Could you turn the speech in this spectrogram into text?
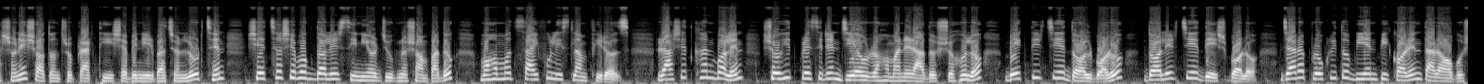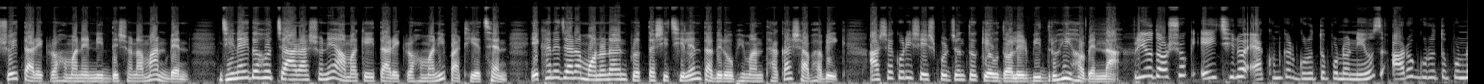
আসনে স্বতন্ত্র প্রার্থী হিসেবে নির্বাচন লড়ছেন স্বেচ্ছাসেবক দলের সিনিয়র যুগ্ম সম্পাদক মোহাম্মদ সাইফুল ইসলাম ফিরোজ। রাশেদ খান বলেন, শহীদ প্রেসিডেন্ট জিয়াউর রহমানের আদর্শ হল, ব্যক্তির চেয়ে দল বড়, দলের চেয়ে দেশ বড়। যারা প্রকৃত বিএনপি করেন, তারা অবশ্যই তারেক রহমানের নির্দেশনা মানবেন। ঝিনাইদহ চার আসনে আমাকেই তারেক রহমানই পাঠিয়েছেন। এখানে যারা মনোনয়ন প্রত্যাশী ছিলেন, তাদের অভিমান থাকা স্বাভাবিক। আশা করি শেষ পর্যন্ত কেউ দলের বিদ্রোহী হবেন না। প্রিয় দর্শক, এই ছিল এখনকার গুরুত্বপূর্ণ নিউজ। আরও গুরুত্বপূর্ণ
